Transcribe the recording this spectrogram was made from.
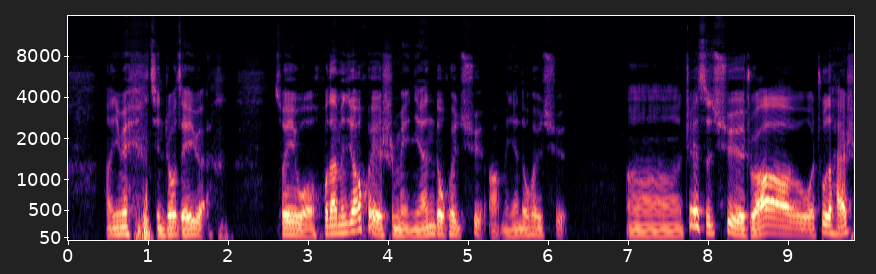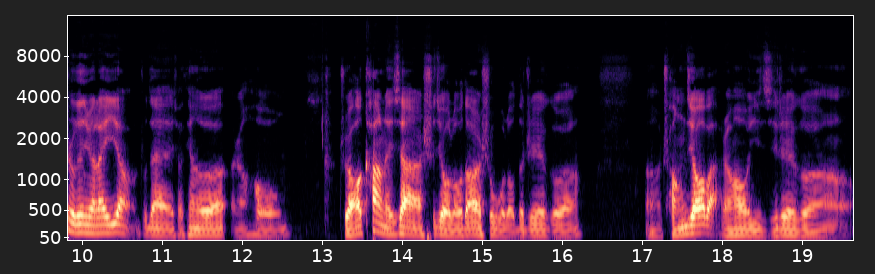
啊，因为 锦州贼远，所以我湖南文交会是每年都会去啊，每年都会去。嗯，这次去主要我住的还是跟原来一样，住在小天鹅，然后主要看了一下十九楼到二十五楼的这个呃床交吧，然后以及这个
